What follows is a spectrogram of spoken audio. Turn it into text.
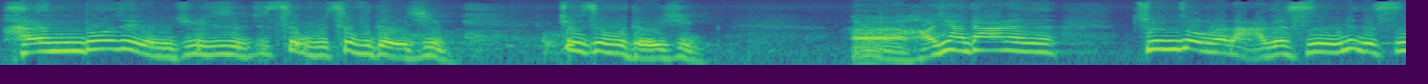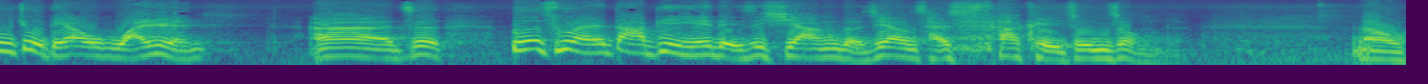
很多这种居士就这副这副德性，就这副德性啊，好像他呢尊重了哪个师傅，那个师傅就得要完人啊，这屙出来的大便也得是香的，这样才是他可以尊重的。那。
